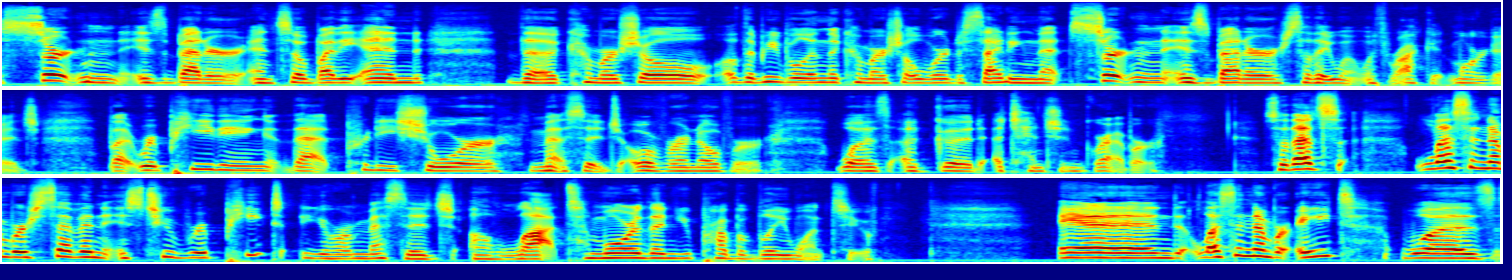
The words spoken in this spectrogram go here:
certain is better. And so by the end the commercial the people in the commercial were deciding that certain is better so they went with rocket mortgage. But repeating that pretty sure message over and over was a good attention grabber. So that's Lesson number seven is to repeat your message a lot more than you probably want to. And lesson number eight was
